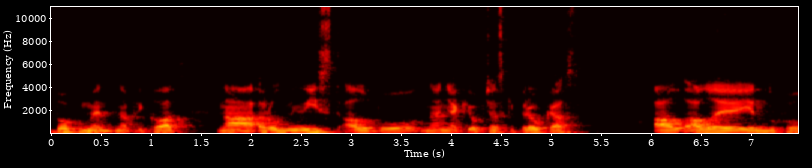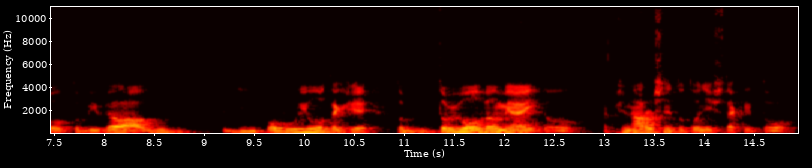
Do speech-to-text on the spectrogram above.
dokument, napríklad na rodný list alebo na nejaký občanský preukaz, ale, ale jednoducho to by veľa ľudí pobúrilo, takže to, to by bolo veľmi aj akože náročné toto niečo takéto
